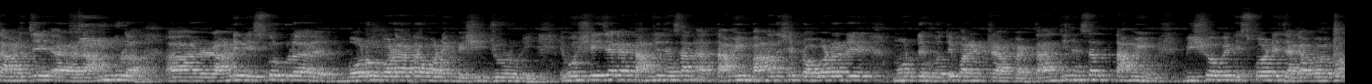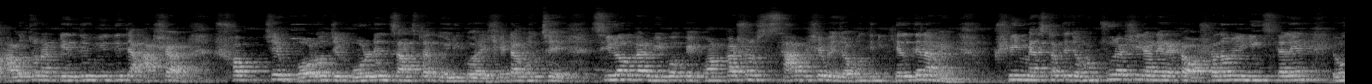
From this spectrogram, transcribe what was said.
তার যে রানগুলা রানের স্কোরগুলা বড় করাটা অনেক বেশি জরুরি। এবং সেই জায়গায় তানজিদ হাসান তামিম বাংলাদেশের টপ অর্ডারের মধ্যে হতে পারেন ট্রাম্প কার্ড তানজিদ হাসান, তামিম বিশ্বকাপের স্কোয়াডে জায়গা পাবে এবং আলোচনার কেন্দ্রবিন্দুতে আসার সবচেয়ে বড় যে গোল্ডেন চান্সটা তৈরি করে, সেটা হচ্ছে শ্রীলঙ্কার বিপক্ষে কনকাশন সাব হিসেবে যখন তিনি খেলতে নামেন, সেই ম্যাচটাতে যখন চুরাশি রানের একটা অসাধারণ ইনিংস খেলেন এবং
